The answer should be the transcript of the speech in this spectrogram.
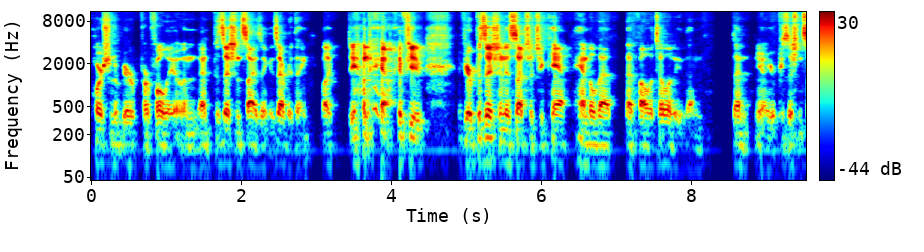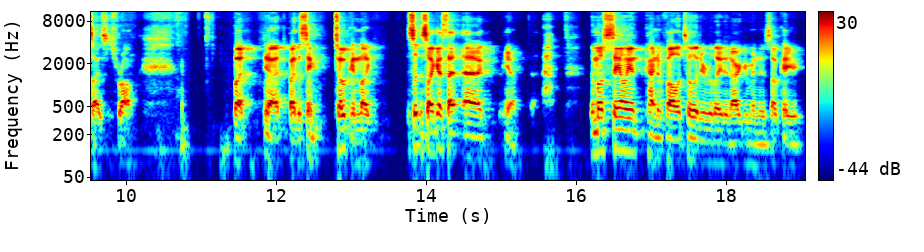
portion of your portfolio, and, and position sizing is everything. Like you know, if you if your position is such that you can't handle that that volatility, then then you know your position size is wrong. But you know, by the same token, like so, so I guess that uh, you know the most salient kind of volatility related argument is okay.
